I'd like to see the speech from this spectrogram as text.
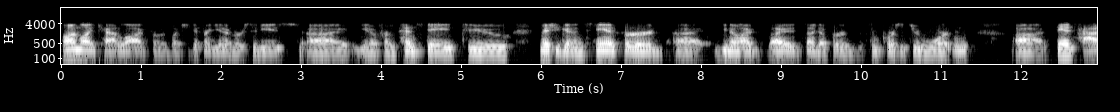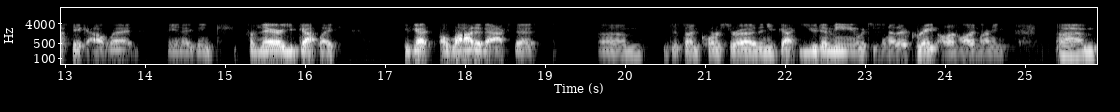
online catalog from a bunch of different universities. Uh, you know, from Penn State to Michigan and Stanford. Uh, you know, I I had signed up for some courses through Wharton. Uh, fantastic outlet, and I think from there you've got like you've got a lot of access um, just on Coursera. Then you've got Udemy, which is another great online learning um,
